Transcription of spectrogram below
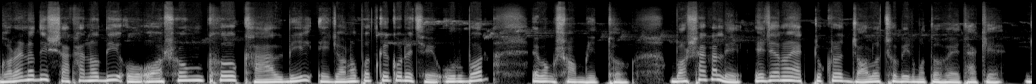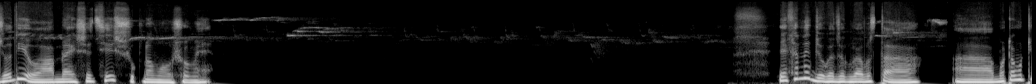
গড়াই নদীর শাখা নদী ও অসংখ্য খাল বিল এই জনপদকে করেছে উর্বর এবং সমৃদ্ধ। বর্ষাকালে এ যেন এক টুকরো জলছবির মতো হয়ে থাকে। যদিও আমরা এসেছি শুকনো মৌসুমে। এখানে যোগাযোগ ব্যবস্থা মোটামুটি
